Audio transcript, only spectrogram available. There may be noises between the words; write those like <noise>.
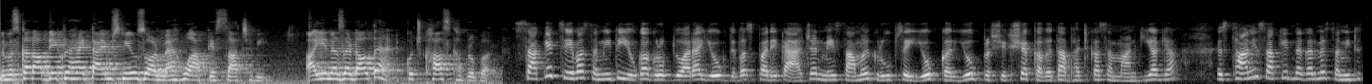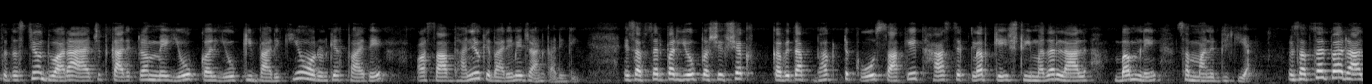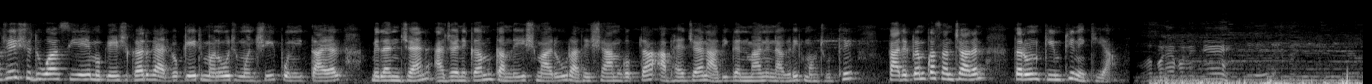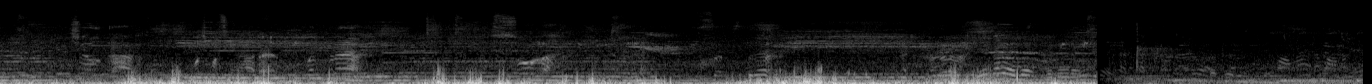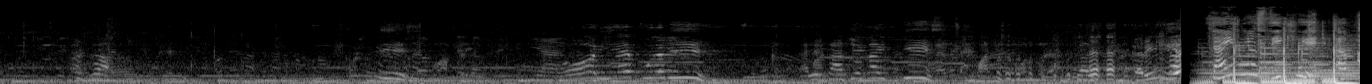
नमस्कार, आप देख रहे हैं टाइम्स न्यूज़ और मैं हूँ आपके साथ छवि। आइए नज़र डालते हैं कुछ खास खबरों पर। साकेत सेवा समिति योगा ग्रुप द्वारा योग दिवस पर एक आयोजन में सामूहिक रूप से योग कर योग प्रशिक्षक कविता भट्ट का सम्मान किया गया। स्थानीय साकेत नगर में समिति सदस्यों द्वारा आयोजित कार्यक्रम में योग कर योग की बारीकियों और उनके फ़ायदे और सावधानियों के बारे में जानकारी दी। इस अवसर पर योग प्रशिक्षक कविता भट्ट को साकेत हास्य क्लब के श्री मदन लाल बम ने सम्मानित भी किया। इस अवसर पर राजेश दुआ सीए मुकेश गर्ग एडवोकेट मनोज मुंशी पुनीत तायल मिलन जैन अजय निगम कमलेश मारू राधेश्याम गुप्ता अभय जैन आदि गणमान्य नागरिक मौजूद थे। कार्यक्रम का संचालन तरुण कीमती ने किया। बहुत पूरे भी। का इक्कीस। <laughs> करेंगे। टाइम न्यूज़ देखिए अब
